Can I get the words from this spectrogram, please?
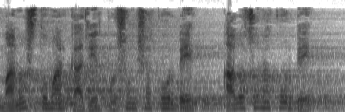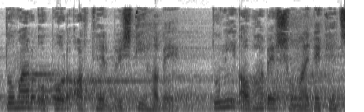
মানুষ তোমার কাজের প্রশংসা করবে, আলোচনা করবে, তোমার ওপর অর্থের বৃষ্টি হবে, তুমি অভাবের সময় দেখেছ,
